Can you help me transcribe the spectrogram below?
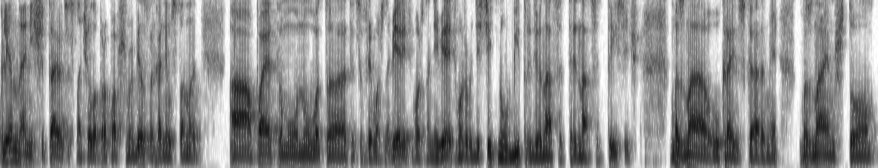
пленные, они считаются сначала пропавшими без, как они установят. А, поэтому, ну, вот э, этой цифре можно верить, можно не верить. Может быть, действительно убитых 12-13 тысяч. Мы знаем, украинская армия, мы знаем, что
